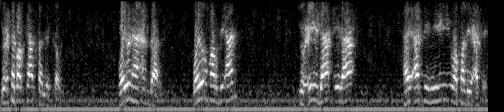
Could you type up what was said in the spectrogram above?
يعتبر كافا للثوب. وينهى عن ذلك. ويؤمر بأن يعيد إلى هيئته وطبيعته.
